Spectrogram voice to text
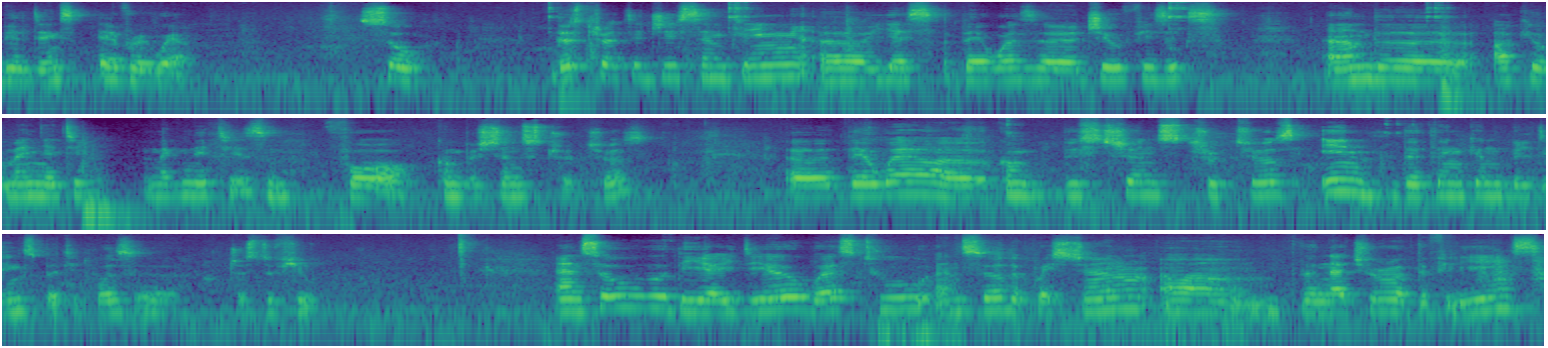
buildings everywhere. So the strategy sampling, yes, there was geophysics and uh, archaeomagnetism for combustion structures. Uh, there were uh, combustion structures in the sunken buildings, but it was uh, just a few. And so the idea was to answer the question um, the nature of the fillings,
